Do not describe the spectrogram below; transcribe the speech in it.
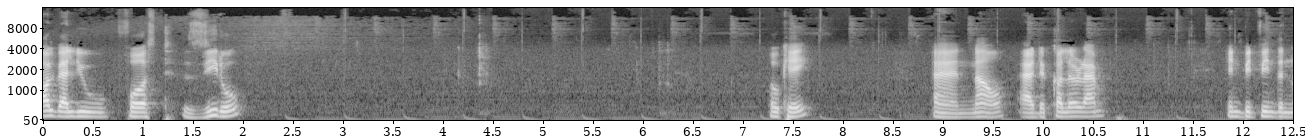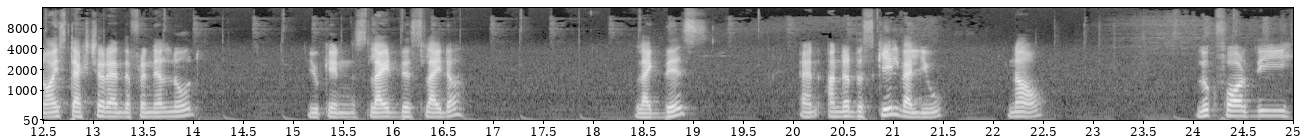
all value first 0 okay. And now add a color ramp in between the noise texture and the Fresnel node. You can slide this slider like this. And under the scale value now look for the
